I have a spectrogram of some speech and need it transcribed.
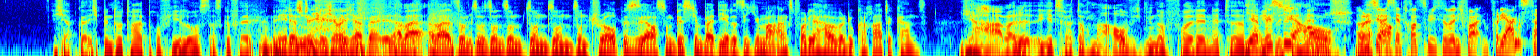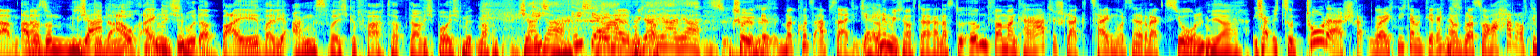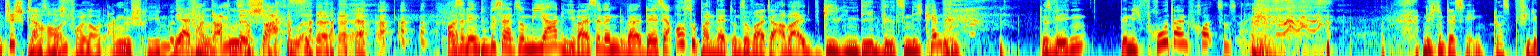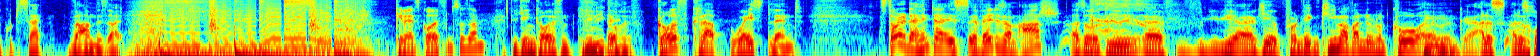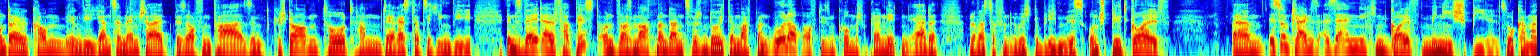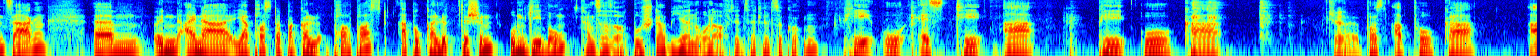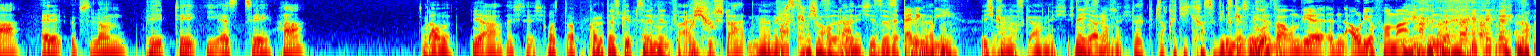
Ich, hab, ich bin total profillos, das gefällt mir nicht. Nee, das stimmt nicht. Aber, ich, aber, aber, aber so, so, so, so, so, so, so ein Trope ist es ja auch so ein bisschen bei dir, dass ich immer Angst vor dir habe, weil du Karate kannst. Ja, aber äh, jetzt hört doch mal auf, ich bin doch voll der nette, Ja, bist du ja Mensch. auch. Aber Bist das ja heißt auch- ja trotzdem nicht, dass man nicht vor, vor die Angst haben kann. Aber so ein Ich Miyagi. bin auch eigentlich nur dabei, weil ihr Angst, weil ich gefragt habe, darf ich bei euch mitmachen? Ja, ich, ja. ich ja, erinnere mich ja, noch. Ja, ja, Entschuldigung, das- mal kurz abseits. Ich Ja. erinnere mich noch daran, dass du irgendwann mal einen Karateschlag zeigen wolltest in der Redaktion. Ja. Ich habe mich zu Tode erschrocken, weil ich nicht damit gerechnet habe und du hast so hart auf den Tisch Du hast gehauen. mich voll laut angeschrien mit Ja, du- verdammte du- Scheiße. Außerdem, du bist halt so ein Miyagi, weißt du? Wenn, der ist ja auch super nett und so weiter, aber gegen den willst du nicht kämpfen. Deswegen bin ich froh, dein Freund zu sein. nicht nur deswegen. Du hast viele gute Seiten. Warme Seiten. Gehen wir jetzt golfen zusammen? Wir gehen golfen. Minigolf. Äh, Golf Club Wasteland. Story dahinter ist, äh, Welt ist am Arsch. Also die, äh, hier, von wegen Klimawandel und Co. Äh, alles, alles runtergekommen. Irgendwie die ganze Menschheit, bis auf ein paar sind gestorben, tot. Haben, der Rest hat sich irgendwie ins Weltall verpisst. Und was macht man dann zwischendurch? Dann macht man Urlaub auf diesem komischen Planeten Erde oder was davon übrig geblieben ist und spielt Golf. Ähm, ist so ein kleines, ist ja eigentlich ein Golf-Minispiel, so kann man es sagen. Ähm, in einer ja, postapokal- po- postapokalyptischen Umgebung. Kannst du das auch buchstabieren, ohne auf den Zettel zu gucken? P-O-S-T-A-P-O-K äh, Post-A-P-O-K-A-L-Y-P-T-I-S-C-H Ich glaube. Ja, richtig. Postapokalyptisch. Das gibt es ja in den Vereinigten Staaten. Ne? Da Das kann ich diese gar nicht. Diese Spelling Wettbewerbe. Bee. Ich kann das gar nicht. Ich Nee, kann ich das auch nicht. nicht. Das gibt doch richtig krasse Es Videos. gibt einen Grund, warum wir ein Audioformat machen. Ne?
